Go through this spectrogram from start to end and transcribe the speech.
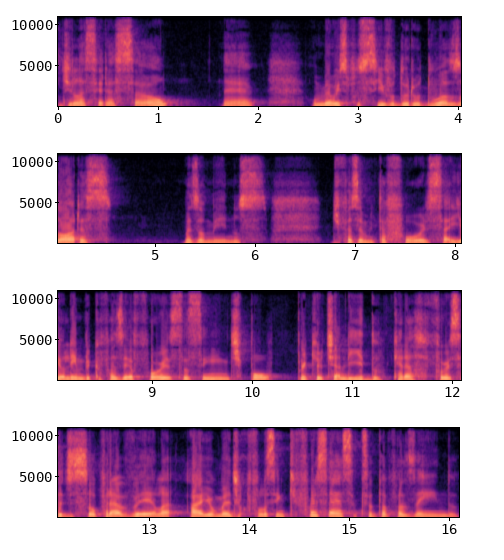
dilaceração, né? O meu expulsivo durou duas horas, mais ou menos, de fazer muita força. E eu lembro que eu fazia força, assim, tipo, porque eu tinha lido que era força de soprar a vela. Aí o médico falou assim: Que força é essa que você tá fazendo?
